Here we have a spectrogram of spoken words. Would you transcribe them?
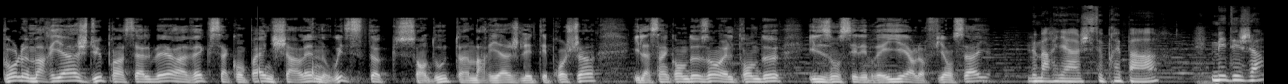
pour le mariage du prince Albert avec sa compagne Charlène Whitstock. Sans doute un mariage l'été prochain. Il a 52 ans, elle 32. Ils ont célébré hier leur fiançailles. Le mariage se prépare, mais déjà,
